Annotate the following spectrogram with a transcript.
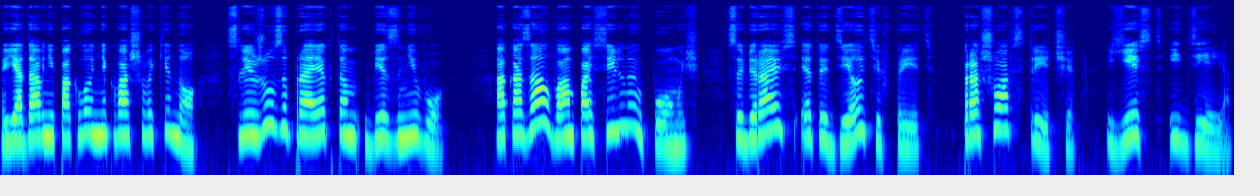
Я давний поклонник вашего кино, слежу за проектом без него. Оказал вам посильную помощь, собираюсь это делать и впредь. Прошу о встрече, есть идея.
